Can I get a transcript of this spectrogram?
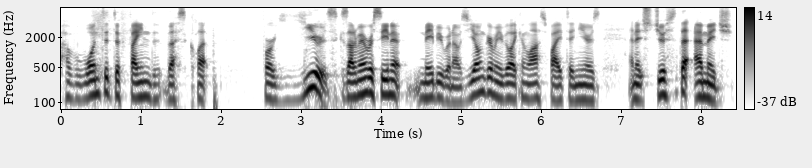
have wanted to find this clip for years because I remember seeing it maybe when I was younger, maybe like in the last five, ten years, and it's just the image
